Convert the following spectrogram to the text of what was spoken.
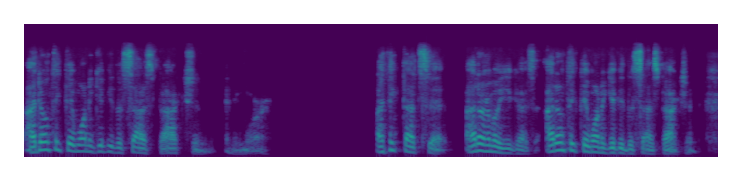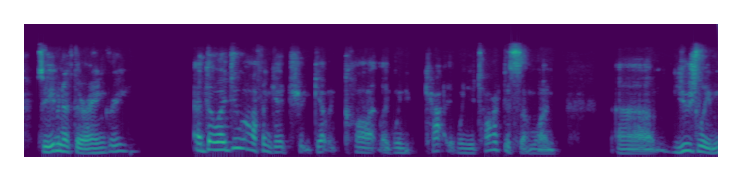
I don't think they want to give you the satisfaction anymore. I think that's it. I don't know about you guys. I don't think they want to give you the satisfaction. So even if they're angry, and though I do often get get caught, like when you when you talk to someone, um, usually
